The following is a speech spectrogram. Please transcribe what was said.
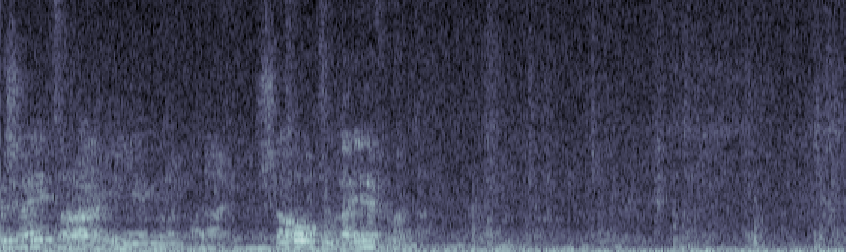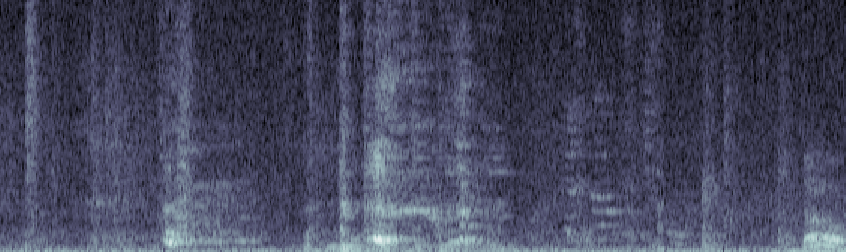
Bescheid sagen, Schlauch und Reifen. So.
